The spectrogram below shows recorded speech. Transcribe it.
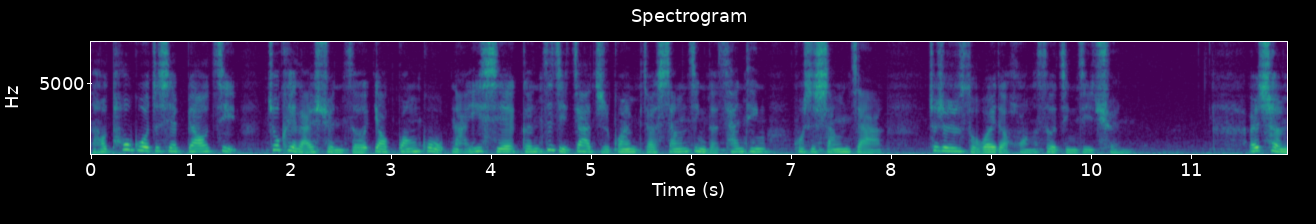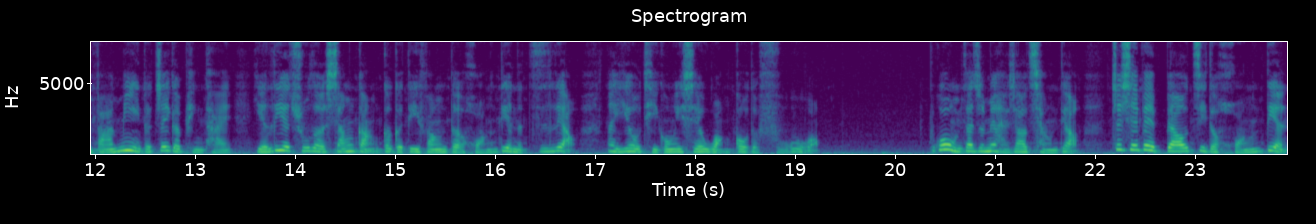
然后透过这些标记，就可以来选择要光顾哪一些跟自己价值观比较相近的餐厅或是商家。这就是所谓的黄色经济圈。而惩罚密的这个平台也列出了香港各个地方的黄店的资料，那也有提供一些网购的服务哦。不过，我们在这边还是要强调，这些被标记的黄店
